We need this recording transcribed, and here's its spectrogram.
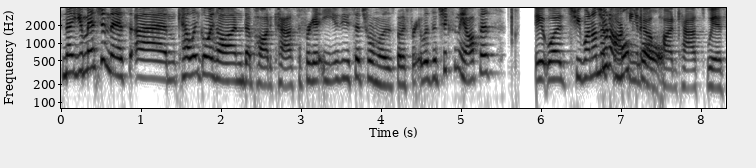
Now you mentioned this, um, Kelley going on the podcast. I forget you, you said which one was, but I forget, it was it Chicks in the Office? It was. She went on she the Talking It Out podcast with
